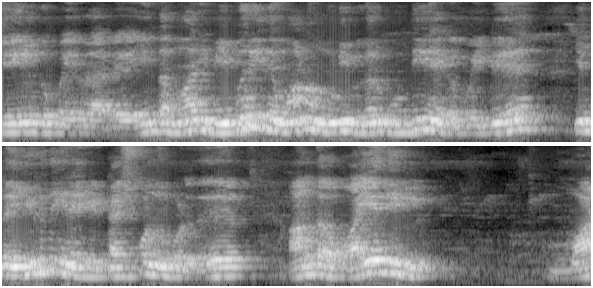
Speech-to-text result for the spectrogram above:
ஜெயிலுக்கு போயிடுறாரு. இந்த மாதிரி விபரீதமான முடிவுகள் புத்தி ரேகை போயிட்டு இந்த இறுதி ரேகை டச் பண்ணும் பொழுது அந்த வயதில் மர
